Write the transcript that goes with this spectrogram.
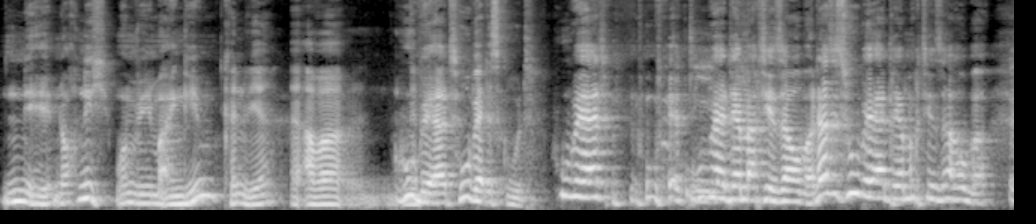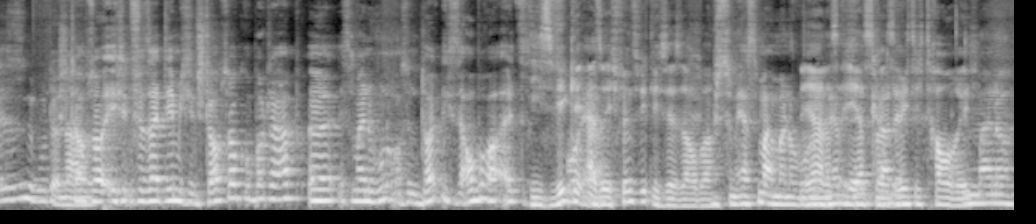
nee, noch nicht. Wollen wir ihn mal eingeben? Können wir, äh, aber äh, Hubert. Hubert ist gut. Hubert, Hubert, Hubert, der macht hier sauber. Das ist Hubert, der macht hier sauber. das ist ein guter Name. Staubsauger. Ich, für seitdem ich den Staubsaugroboter habe, äh, ist meine Wohnung außerdem deutlich sauberer als. Die ist wirklich, vorher. also ich finde es wirklich sehr sauber. Bis zum ersten Mal in meiner Wohnung. Ja, das sind erste Mal ist richtig traurig. In meiner,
